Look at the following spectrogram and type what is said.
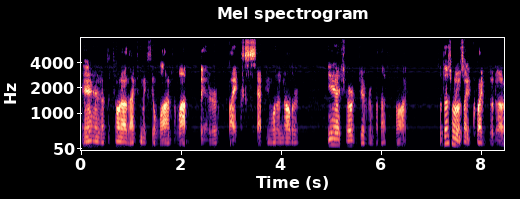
And as a turned out, it actually makes their lives a lot better by accepting one another. Yeah, sure, different, but that's fine. So this one was like quite good, uh,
